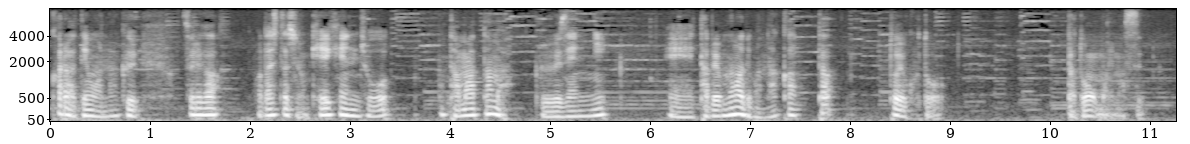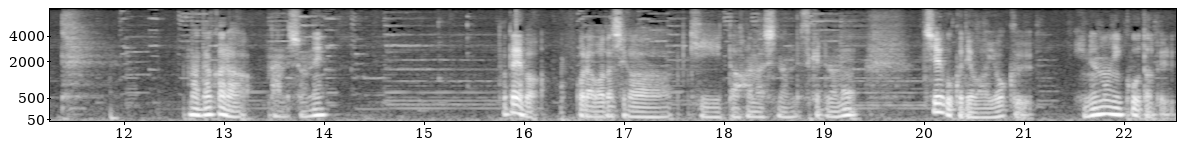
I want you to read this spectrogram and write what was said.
からではなく、それが私たちの経験上、たまたま偶然に、えー、食べ物ではなかったということだと思います。まあだから、なんでしょうね。例えば、これは私が聞いた話なんですけれども、中国ではよく犬の肉を食べる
